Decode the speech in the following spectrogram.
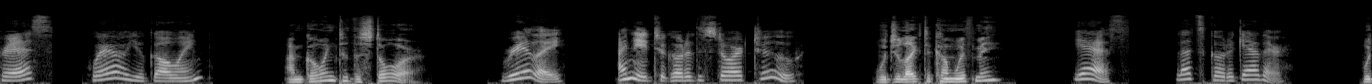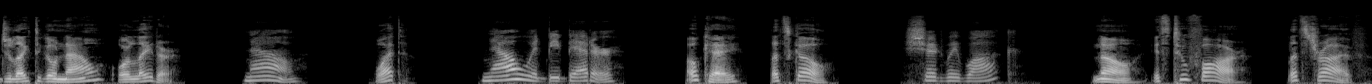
Chris, where are you going? I'm going to the store. Really? I need to go to the store too. Would you like to come with me? Yes, let's go together. Would you like to go now or later? Now. What? Now would be better. Okay, let's go. Should we walk? No, it's too far. Let's drive.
